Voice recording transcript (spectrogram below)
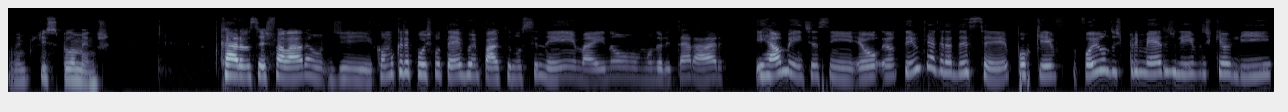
Eu lembro disso, pelo menos. Cara, vocês falaram de como Crepúsculo teve um impacto no cinema e no mundo literário. E realmente, assim, eu, eu tenho que agradecer, porque foi um dos primeiros livros que eu li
